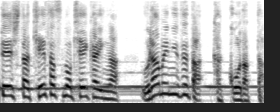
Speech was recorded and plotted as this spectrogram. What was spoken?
底した警察の警戒が裏目に出た格好だった。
